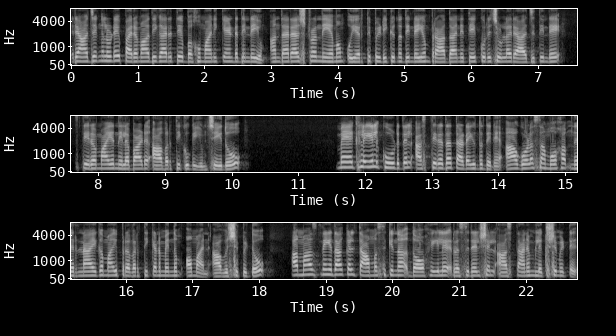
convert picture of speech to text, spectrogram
രാജ്യങ്ങളുടെ പരമാധികാരത്തെ ബഹുമാനിക്കേണ്ടതിന്റെയും അന്താരാഷ്ട്ര നിയമം ഉയർത്തിപ്പിടിക്കുന്നതിന്റെയും പ്രാധാന്യത്തെക്കുറിച്ചുള്ള രാജ്യത്തിന്റെ സ്ഥിരമായ നിലപാട് ആവർത്തിക്കുകയും ചെയ്തു. മേഖലയിൽ കൂടുതൽ അസ്ഥിരത തടയുന്നതിന് ആഗോള സമൂഹം നിർണായകമായി പ്രവർത്തിക്കണമെന്നും ഒമാൻ ആവശ്യപ്പെട്ടു. അമാസ് നേതാക്കൾ താമസിക്കുന്ന ദോഹയിലെ റെസിഡൻഷ്യൽ ആസ്ഥാനം ലക്ഷ്യമിട്ട്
